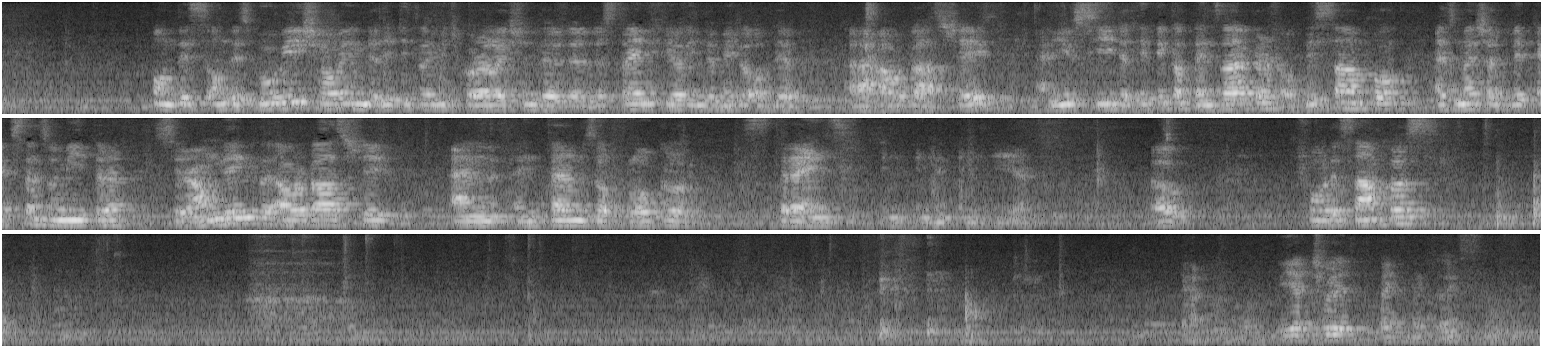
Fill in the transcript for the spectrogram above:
on this, on this movie showing the digital image correlation, the, the, the strain field in the middle of the uh, hourglass shape, and you see the typical tensile curve of this sample as measured with extensometer surrounding the hourglass shape and in terms of local strains in, in, in here. Oh, for the samples, we actually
